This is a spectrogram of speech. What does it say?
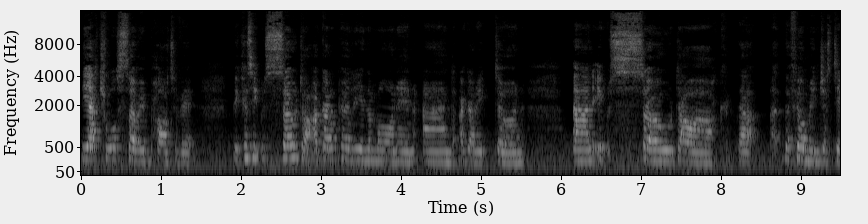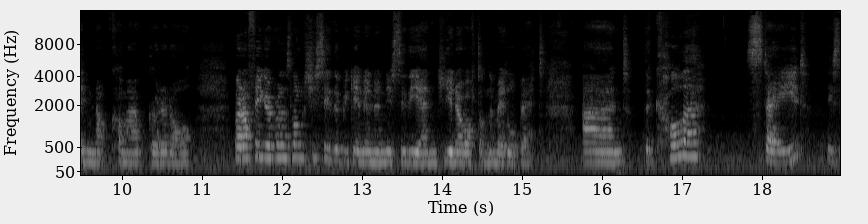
the actual sewing part of it because it was so dark. I got up early in the morning and I got it done and it was so dark that the filming just did not come out good at all. But I figured, well, as long as you see the beginning and you see the end, you know what on the middle bit. And the colour stayed. These,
